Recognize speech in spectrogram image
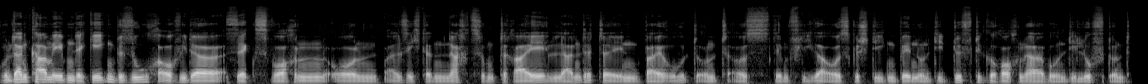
Und dann kam eben der Gegenbesuch, auch wieder sechs Wochen. Und als ich dann nachts um drei landete in Beirut und aus dem Flieger ausgestiegen bin und die Düfte gerochen habe und die Luft und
